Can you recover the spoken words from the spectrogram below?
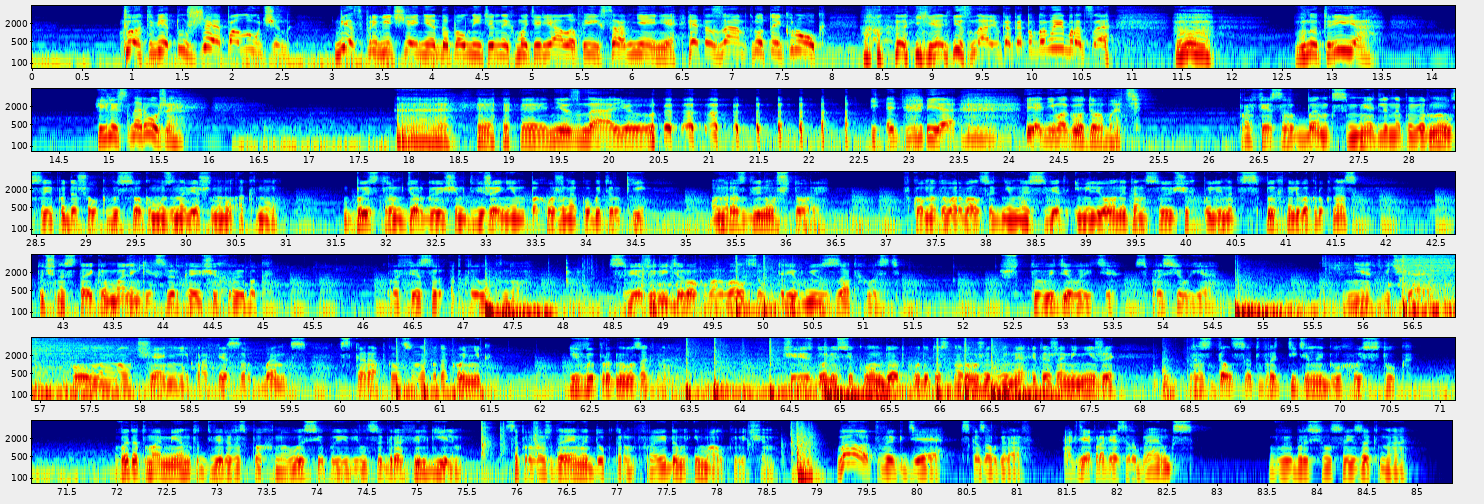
то ответ уже получен. Без привлечения дополнительных материалов и их сравнения. Это замкнутый круг. Я не знаю, как оттуда выбраться. Внутри я? Или снаружи? Не знаю. Я, я, я не могу думать. Профессор Бэнкс медленно повернулся и подошел к высокому занавешенному окну. Быстрым дергающим движением, похоже на коготь руки, он раздвинул шторы. В комнату ворвался дневной свет, и миллионы танцующих пылинок вспыхнули вокруг нас, точно стайка маленьких сверкающих рыбок. Профессор открыл окно. Свежий ветерок ворвался в древнюю затхлость. «Что вы делаете?» – спросил я. Не отвечая, в полном молчании профессор Бэнкс вскарабкался на подоконник и выпрыгнул из окна. Через долю секунды откуда-то снаружи, двумя этажами ниже, раздался отвратительный глухой стук – в этот момент дверь распахнулась, и появился граф Вильгельм, сопровождаемый доктором Фрейдом и Малковичем. «Вот вы где!» — сказал граф. «А где профессор Бэнкс?» Выбросился из окна.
